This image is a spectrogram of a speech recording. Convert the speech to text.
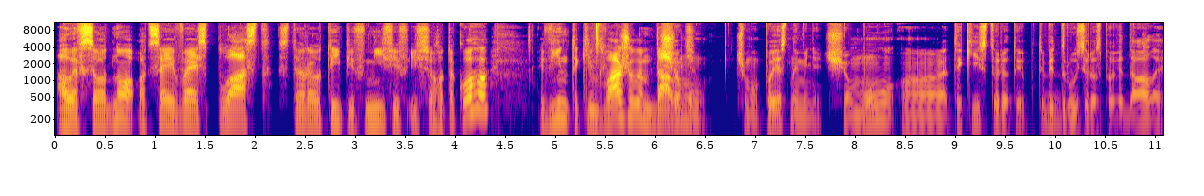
Але все одно оцей весь пласт стереотипів, міфів і всього такого, він таким важелем давить. Чому? Чому? Поясни мені, чому е, такий стереотип? Тобі друзі розповідали.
